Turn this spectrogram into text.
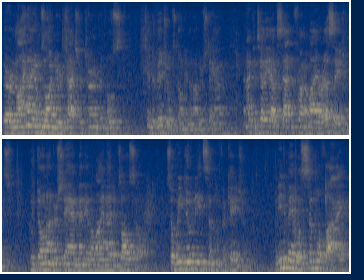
There are line items on your tax return that most individuals don't even understand. And I can tell you, I've sat in front of IRS agents who don't understand many of the line items also. So we do need simplification. We need to be able to simplify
